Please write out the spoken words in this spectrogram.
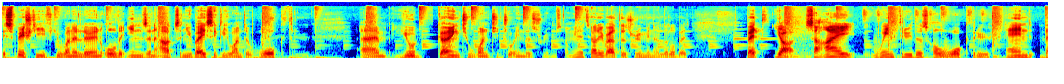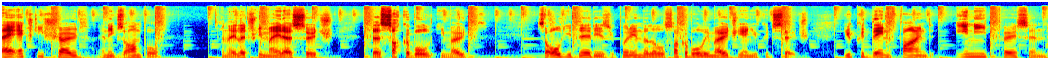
especially if you want to learn all the ins and outs and you basically want to walk through, um, you're going to want to join this room. So I'm going to tell you about this room in a little bit. But yeah, so I went through this whole walkthrough, and they actually showed an example, and they literally made us search the soccer ball emoji. So all you did is you put in the little soccer ball emoji and you could search. You could then find any person,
